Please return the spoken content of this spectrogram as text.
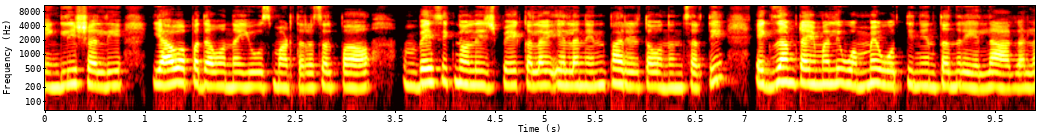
ಇಂಗ್ಲೀಷಲ್ಲಿ ಯಾವ ಪದವನ್ನು ಯೂಸ್ ಮಾಡ್ತಾರೆ ಸ್ವಲ್ಪ ಬೇಸಿಕ್ ನಾಲೆಜ್ ಬೇಕಲ್ಲ, ಎಲ್ಲ ನೆನಪಾರಿರ್ತಾವೆ ಒಂದೊಂದು ಸರ್ತಿ. ಎಕ್ಸಾಮ್ ಟೈಮಲ್ಲಿ ಒಮ್ಮೆ ಓದ್ತೀನಿ ಅಂತಂದರೆ ಎಲ್ಲ ಆಗಲ್ಲ.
